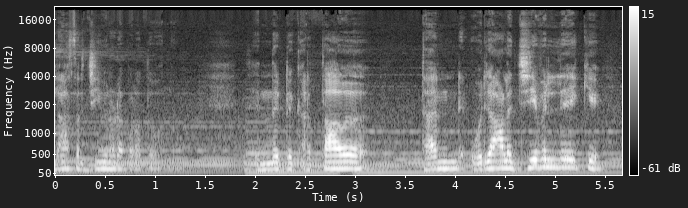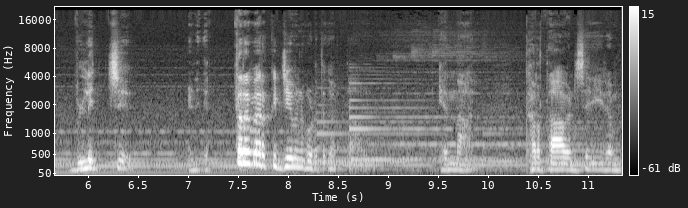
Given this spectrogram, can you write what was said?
ലാസർ ജീവനോടെ പുറത്തു വന്നു. എന്നിട്ട് കർത്താവ് തന്റെ ഒരാളെ ജീവനിലേക്ക് വിളിച്ച് എത്ര പേർക്ക് ജീവൻ കൊടുത്ത് കർത്താവ്? എന്നാൽ കർത്താവിന്റെ ശരീരം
